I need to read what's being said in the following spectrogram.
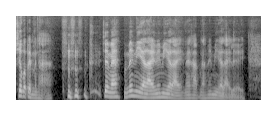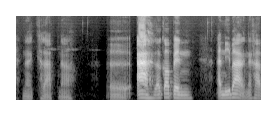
เชื่อว่าเป็นปัญหา ใช่ไหมมันไม่มีอะไรไม่มีอะไรนะครับนะไม่มีอะไรเลยนะครับเนาะเอออะแล้วก็เป็นอันนี้บ้างนะครับ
